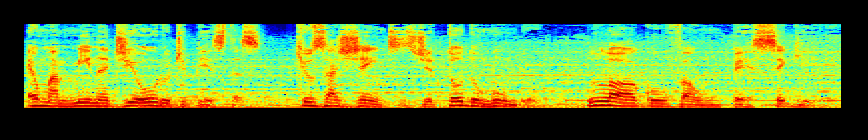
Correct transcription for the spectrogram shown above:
É uma mina de ouro de pistas que os agentes de todo o mundo logo vão perseguir.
